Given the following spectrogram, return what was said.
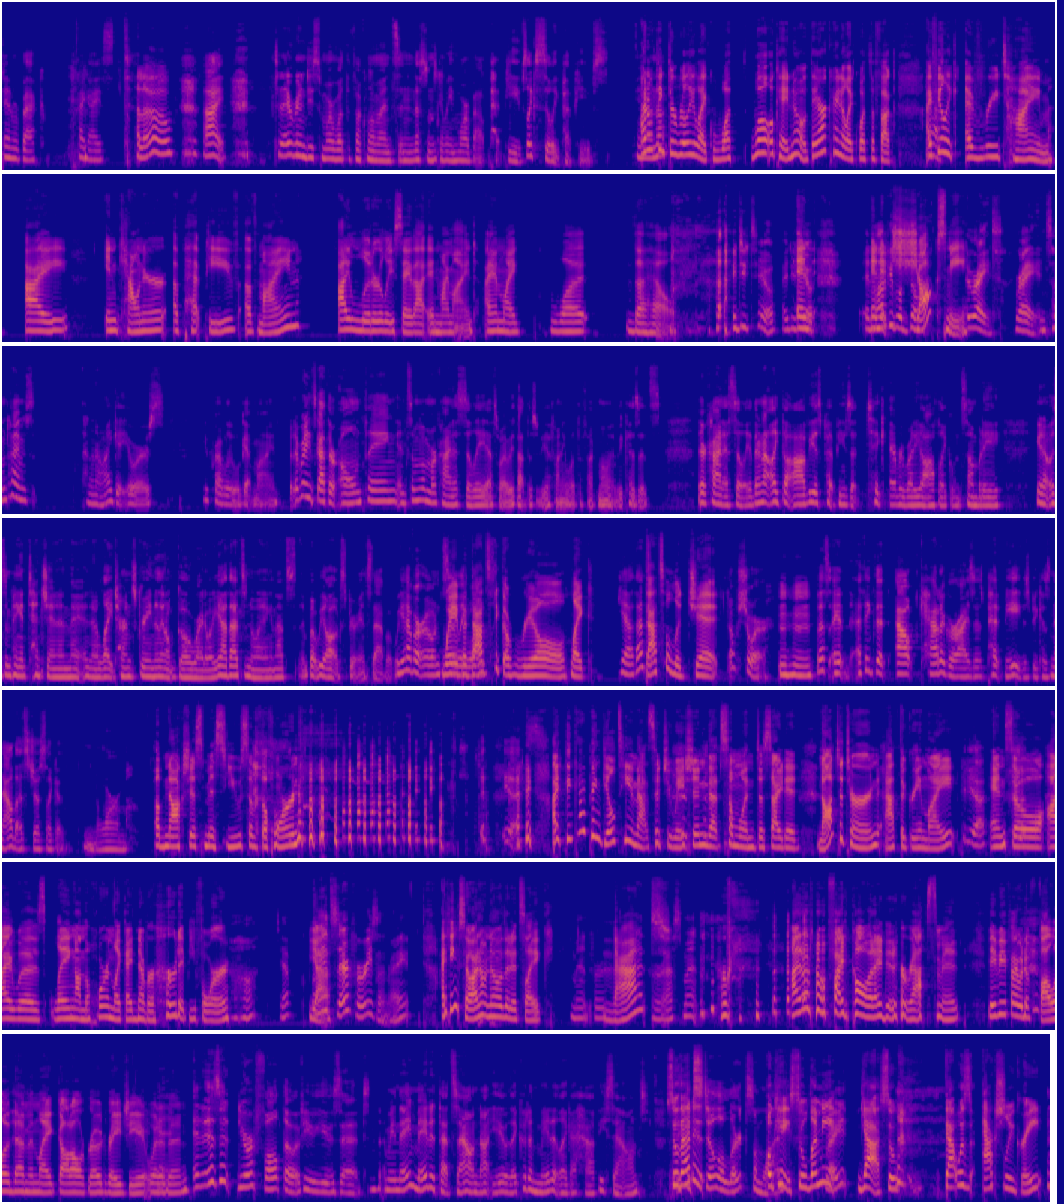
And we're back. Hi, guys. Hello. Hi. Today we're going to do some more what the fuck moments, and this one's going to be more about pet peeves, like silly pet peeves. You I don't think not- they're really like what. Well, okay, no, they are kind of like what the fuck. I feel like every time I encounter a pet peeve of mine, I literally say that in my mind. I am like, what the hell? I do too. I do And- too. And, and a lot it of people shocks me. Right, right. And sometimes, I don't know, I get yours. You probably will get mine. But everybody's got their own thing, and some of them are kind of silly. That's why we thought this would be a funny what the fuck moment because it's they're kind of silly. They're not like the obvious pet peeves that tick everybody off, like when somebody, you know, isn't paying attention and they and their light turns green and they don't go right away. Yeah, that's annoying, and that's. But we all experience that. But we have our own. Wait, but that's like a real like yeah, that's that's a legit. oh sure. Mm-hmm. That's I, I think that out categorizes pet peeves because now that's just like a norm. Obnoxious misuse of the horn. yes. I think I've been guilty in that situation that someone decided not to turn at the green light. Yeah. And so I was laying on the horn like I'd never heard it before. Uh huh. Yep. Yeah. it's there for a reason, right? I think so. I don't know that it's like Meant for that. harassment. I don't know if I'd call what I did harassment. Maybe if I would have followed them and like got all road ragey, it would have been. and is it your fault though if you use it? I mean, they made it that sound, not you. They could have made it like a happy sound. So It that still alert someone. okay. So let me, right? yeah. So that was actually great.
